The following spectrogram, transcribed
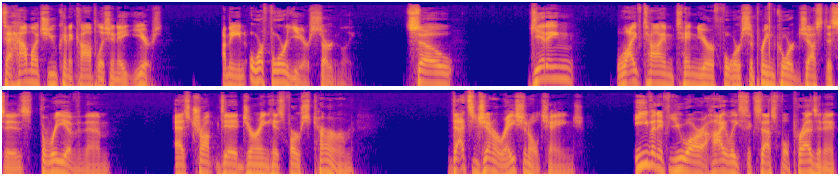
to how much you can accomplish in eight years. I mean, or four years, certainly. So getting lifetime tenure for Supreme Court justices, three of them, as Trump did during his first term, that's generational change. Even if you are a highly successful president,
